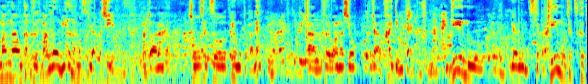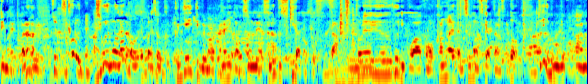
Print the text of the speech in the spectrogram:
漫画を描く。漫画を見るのも好きだったしあとはなんか小説を読むとかね。あのそういうお話をじゃあ書いてみたいとか。ゲームをやるのも好きだった。ゲームをじゃあ作ってみたいとか。なんか、そういう作る自分のなんかをやっぱりそうククリエイティブな何かをするのがすごく好きだった。そういうふうにこうこう考えたりするのが好きだったんですけどとにかく僕あの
